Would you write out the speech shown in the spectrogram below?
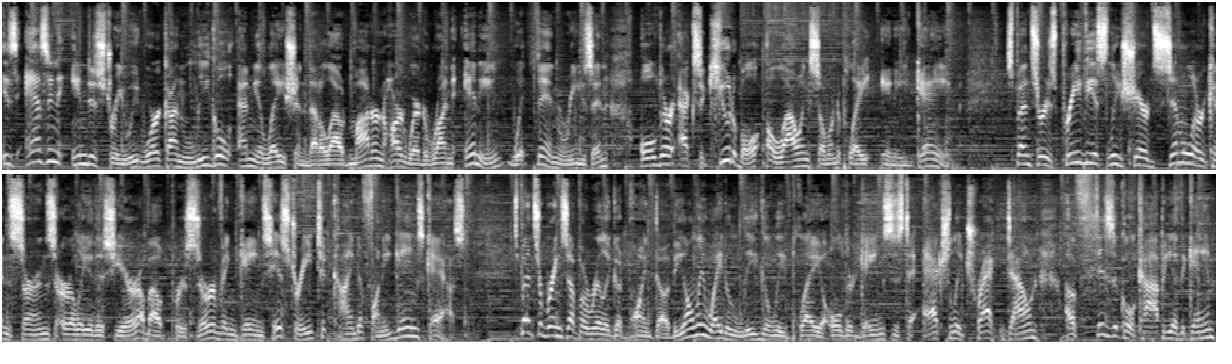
is as an industry we'd work on legal emulation that allowed modern hardware to run any, within reason, older executable, allowing someone to play any game. Spencer has previously shared similar concerns earlier this year about preserving games history to Kinda Funny Gamescast. Spencer brings up a really good point, though. The only way to legally play older games is to actually track down a physical copy of the game,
